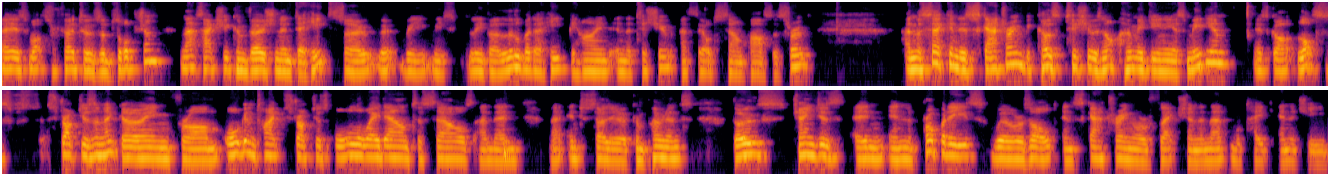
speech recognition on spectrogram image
is what's referred to as absorption, and that's actually conversion into heat. So we, we leave a little bit of heat behind in the tissue as the ultrasound passes through. And the second is scattering, because tissue is not homogeneous medium, it's got lots of structures in it, going from organ type structures all the way down to cells and then uh, intercellular components. Those changes in, in properties will result in scattering or reflection, and that will take energy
